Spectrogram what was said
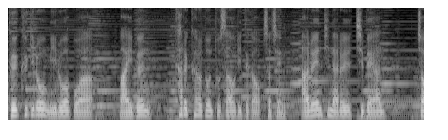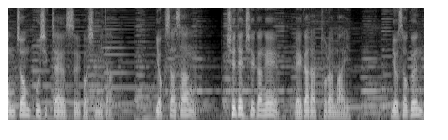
그 크기로 미루어 보아 마입은 카르카로돈토사우리드가 없어진 아르헨티나를 지배한 정점 포식자였을 것입니다. 역사상 최대 최강의 메가랍토라 마입 녀석은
